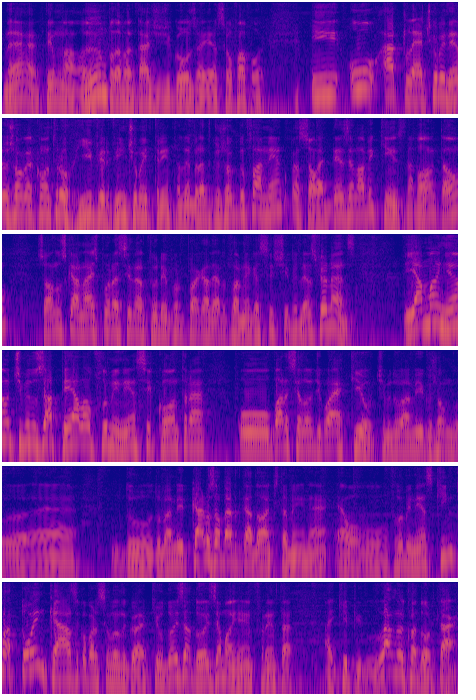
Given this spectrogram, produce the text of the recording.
né? Tem uma ampla vantagem de gols aí a seu favor. E o Atlético Mineiro joga contra o River 21 e 30. Lembrando que o jogo do Flamengo, pessoal, é 19 e 15, tá bom? Então, só nos canais por assinatura aí pra galera do Flamengo assistir, beleza, Fernandes? E amanhã o time do Zapela, o Fluminense contra o Barcelona de Guayaquil, o time do meu amigo João. é, do, do meu amigo Carlos Alberto Gadotti também, né? É o Fluminense que empatou em casa com o Barcelona de Guayaquil 2 a 2 e amanhã enfrenta a equipe lá no Equador, tá?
